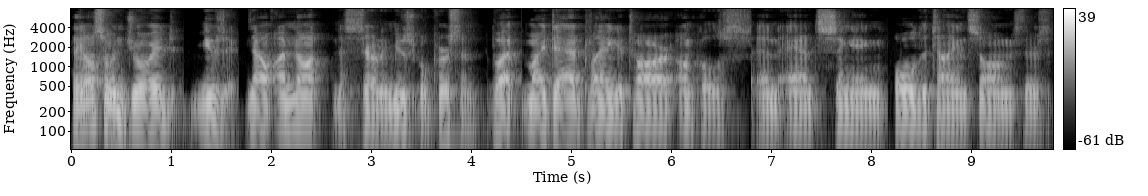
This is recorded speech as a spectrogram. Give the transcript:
They also enjoyed music. Now, I'm not necessarily a musical person, but my dad playing guitar, uncles and aunts singing old Italian songs, there's,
